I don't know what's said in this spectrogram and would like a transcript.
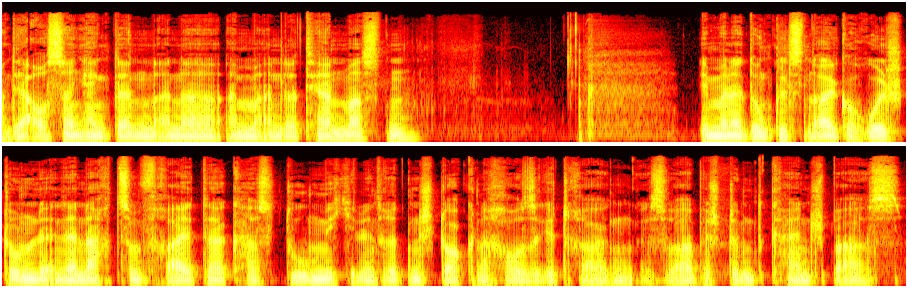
Der Aushang hängt dann an, einer, an Laternenmasten. In meiner dunkelsten Alkoholstunde in der Nacht zum Freitag hast du mich in den dritten Stock nach Hause getragen. Es war bestimmt kein Spaß.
